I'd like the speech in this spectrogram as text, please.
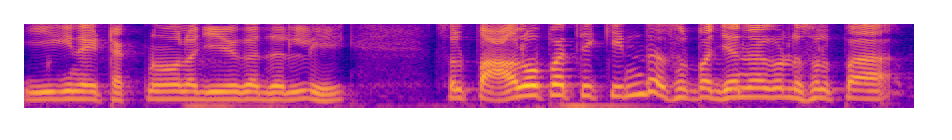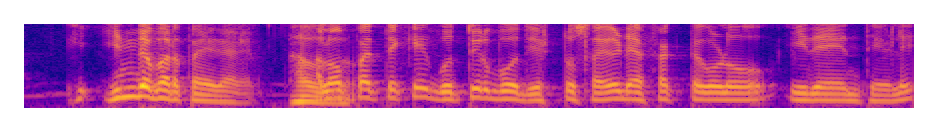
ಈಗಿನ ಟೆಕ್ನಾಲಜಿ ಯುಗದಲ್ಲಿ ಸ್ವಲ್ಪ ಆಲೋಪತಿಕ್ಕಿಂತ ಸ್ವಲ್ಪ ಜನಗಳು ಸ್ವಲ್ಪ ಹಿಂದೆ ಬರ್ತಾ ಇದ್ದಾರೆ. ಅಲೋಪ್ಯಾಥಿಕ್ಗೆ ಅಲೋಪತಿಗೆ ಗೊತ್ತಿರ್ಬೋದು ಎಷ್ಟು ಸೈಡ್ ಎಫೆಕ್ಟ್ಗಳು ಇದೆ ಅಂತೇಳಿ.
